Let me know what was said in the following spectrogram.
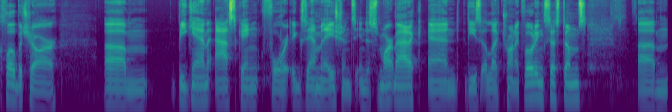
Klobuchar, um, began asking for examinations into Smartmatic and these electronic voting systems. Um,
